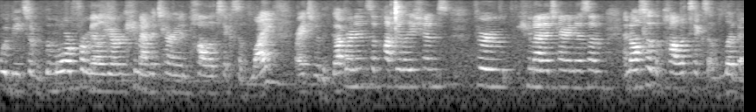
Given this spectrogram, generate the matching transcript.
would be sort of the more familiar humanitarian politics of life, right, so the governance of populations through humanitarianism, and also the politics of living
